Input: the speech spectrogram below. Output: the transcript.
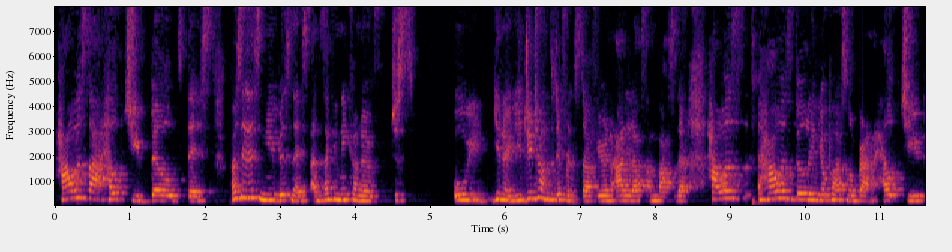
how has that helped you build this, firstly, this new business, and secondly, kind of just all you know, you do tons of different stuff. You're an Adidas ambassador. How has how has building your personal brand helped you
